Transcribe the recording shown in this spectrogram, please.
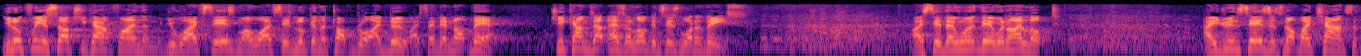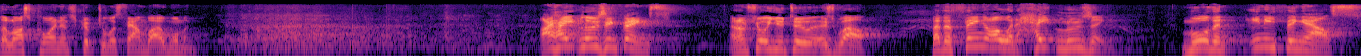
You look for your socks, you can't find them. Your wife says, My wife says, look in the top drawer. I do. I say, They're not there. She comes up, has a look, and says, What are these? I said, They weren't there when I looked. Adrian says it's not by chance that the lost coin in Scripture was found by a woman. I hate losing things, and I'm sure you do as well. But the thing I would hate losing more than anything else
